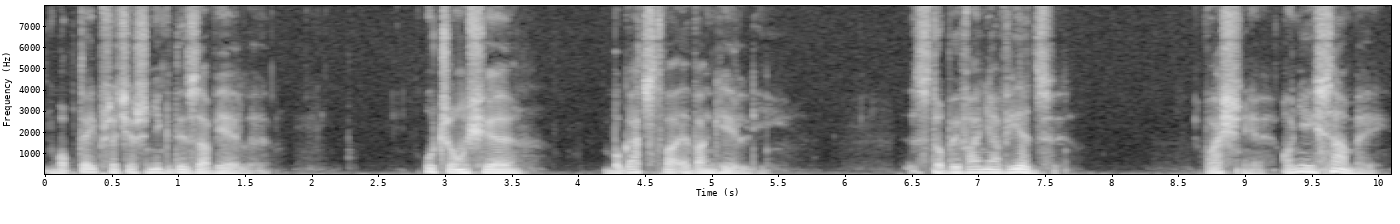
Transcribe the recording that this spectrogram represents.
bo tej przecież nigdy za wiele – uczą się bogactwa Ewangelii, zdobywania wiedzy, właśnie o niej samej,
